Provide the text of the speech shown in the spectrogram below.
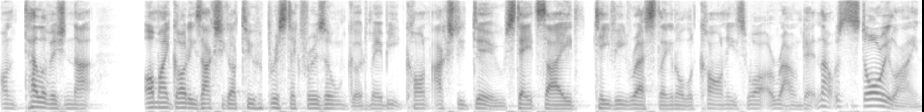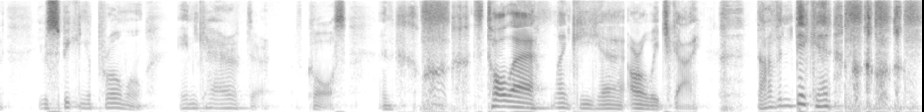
on television that oh my god he's actually got too hubristic for his own good. Maybe he can't actually do stateside tv wrestling and all the carnies who are around it. And that was the storyline. He was speaking a promo in character of course. And it's a tall uh, lanky uh, ROH guy. Donovan Dickhead.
